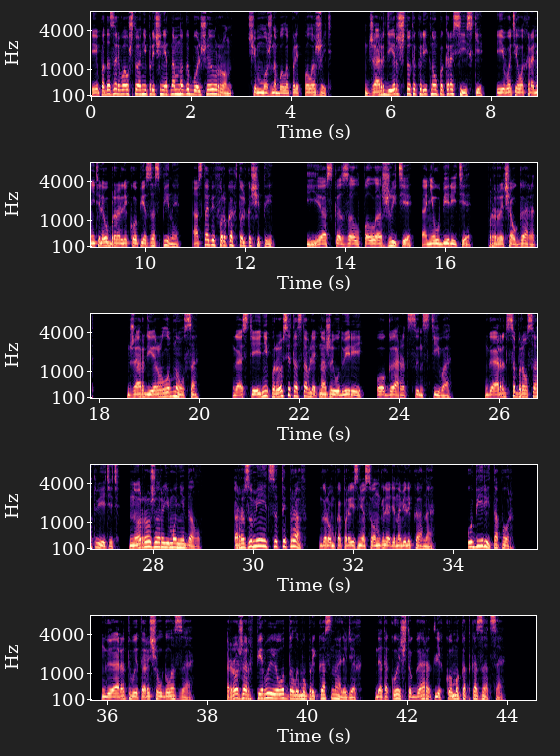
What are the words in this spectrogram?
и подозревал, что они причинят намного больший урон, чем можно было предположить. Джардир что-то крикнул по-красийски, и его телохранители убрали копья за спины, оставив в руках только щиты. «Я сказал, положите, а не уберите», – прорычал Гаррет. Джардир улыбнулся. «Гостей не просят оставлять ножи у дверей, «О, Гаррет, сын Стива!» Гаррет собрался ответить, но Рожер ему не дал. «Разумеется, ты прав», – громко произнес он, глядя на великана. «Убери топор». Гаррет вытаращил глаза. Рожер впервые отдал ему приказ на людях, да такой, что Гаррет легко мог отказаться.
